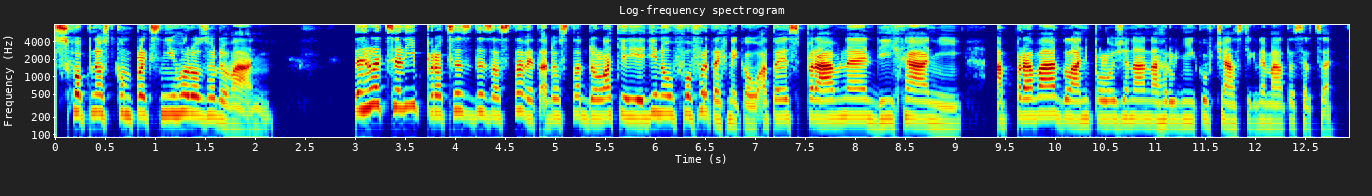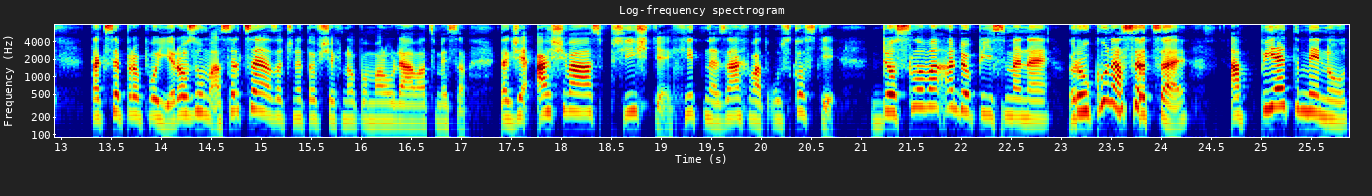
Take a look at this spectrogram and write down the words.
schopnost komplexního rozhodování. Tehle celý proces jde zastavit a dostat do latě jedinou fofr technikou a to je správné dýchání a pravá dlaň položená na hrudníku v části, kde máte srdce. Tak se propojí rozum a srdce a začne to všechno pomalu dávat smysl. Takže až vás příště chytne záchvat úzkosti, doslova a do písmene, ruku na srdce a pět minut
